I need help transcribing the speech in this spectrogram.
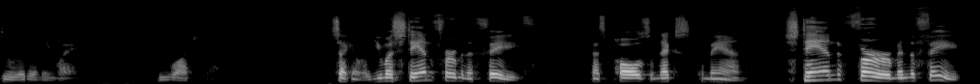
Do it anyway. Be watchful. Secondly, you must stand firm in the faith. That's Paul's next command. Stand firm in the faith.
